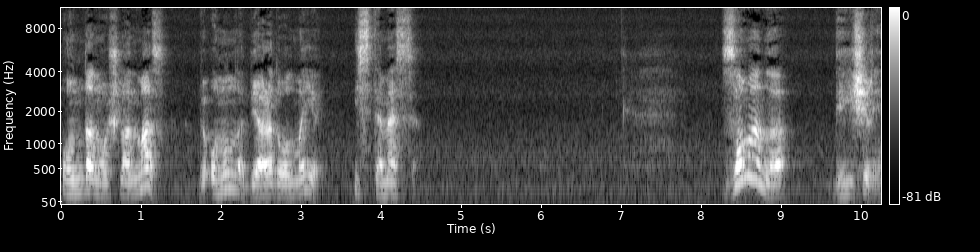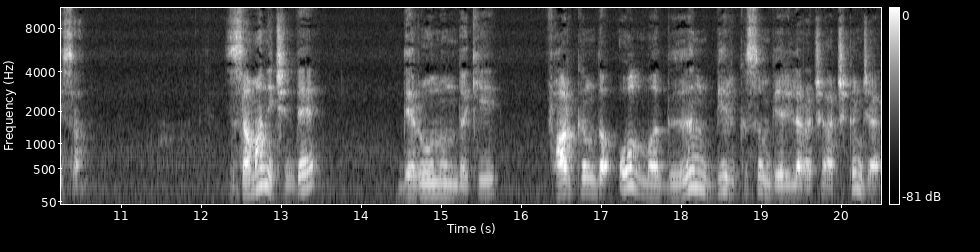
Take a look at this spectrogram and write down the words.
ondan hoşlanmaz ve onunla bir arada olmayı istemezsin. Zamanla değişir insan. Zaman içinde derunundaki farkında olmadığın bir kısım veriler açığa çıkınca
